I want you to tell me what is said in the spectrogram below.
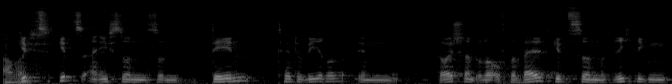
Aber Gibt es eigentlich so einen, so einen Den-Tätowierer in Deutschland oder auf der Welt? Gibt es so einen richtigen,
